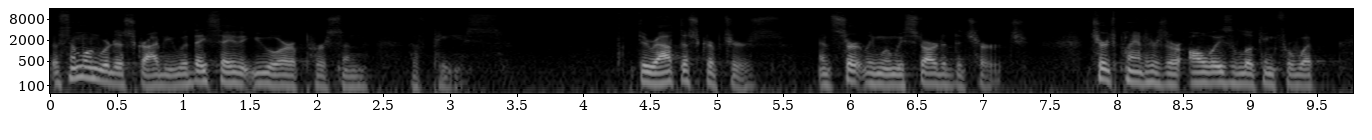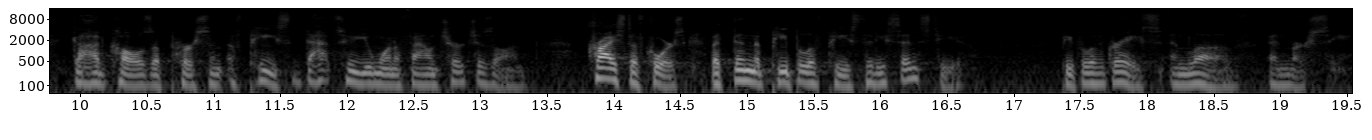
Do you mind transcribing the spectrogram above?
If someone were to describe you, would they say that you are a person of peace? Throughout the scriptures, and certainly when we started the church, church planters are always looking for what God calls a person of peace. That's who you want to found churches on. Christ, of course, but then the people of peace that he sends to you people of grace and love and mercy,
